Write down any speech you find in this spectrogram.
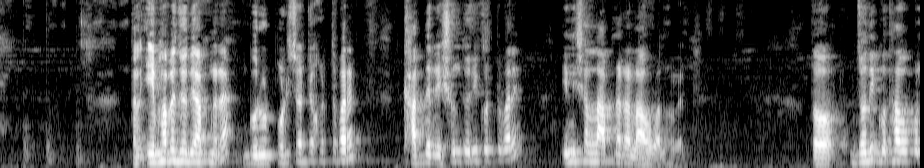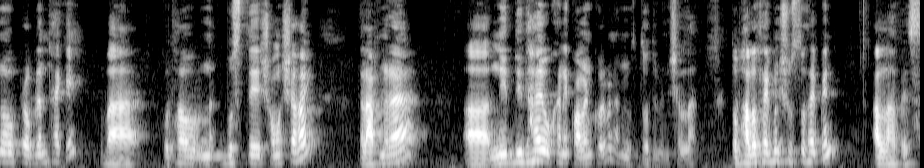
তাহলে এভাবে যদি আপনারা গরুর পরিচর্যা করতে পারেন, খাদ্যের রেশন তৈরি করতে পারেন, ইনশাল্লাহ আপনারা লাভবান হবেন। তো যদি কোথাও কোনো প্রবলেম থাকে বা কোথাও বুঝতে সমস্যা হয়, তাহলে আপনারা নির্দ্বিধায় ওখানে কমেন্ট করবেন, আমি উত্তর দেবেন ইনশাল্লাহ। তো ভালো থাকবেন, সুস্থ থাকবেন। আল্লাহ হাফেজ।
